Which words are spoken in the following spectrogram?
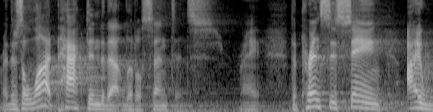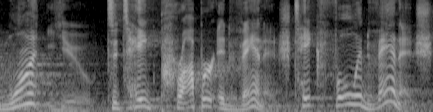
Right? There's a lot packed into that little sentence, right? The prince is saying, I want you to take proper advantage, take full advantage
